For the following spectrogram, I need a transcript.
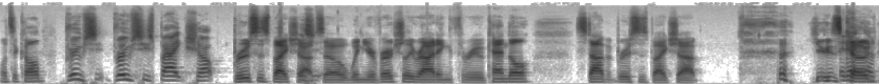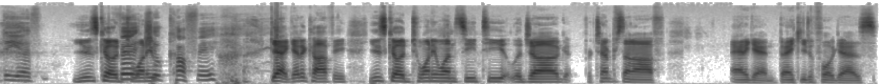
What's it called? Bruce Bruce's bike shop. Bruce's bike shop. it- So when you're virtually riding through Kendal, stop at Bruce's bike shop. use And code a uh, use code 20 coffee. Yeah, get a coffee. Use code 21CT LeJog for 10% off. And again, thank you to FulGaz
